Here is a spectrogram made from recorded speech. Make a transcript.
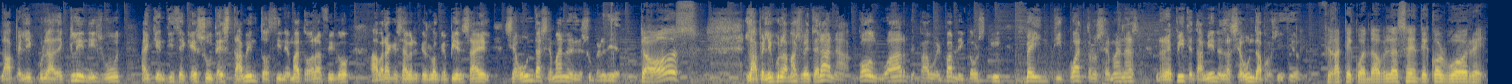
la película de Clint Eastwood. Hay quien dice que es su testamento cinematográfico. Habrá que saber qué es lo que piensa él. Segunda semana en el Super 10. 2. La película más veterana, Cold War, de Paweł Pawlikowski, 24 semanas, repite también en la segunda posición. Fíjate, cuando hablas de Cold War, eh,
